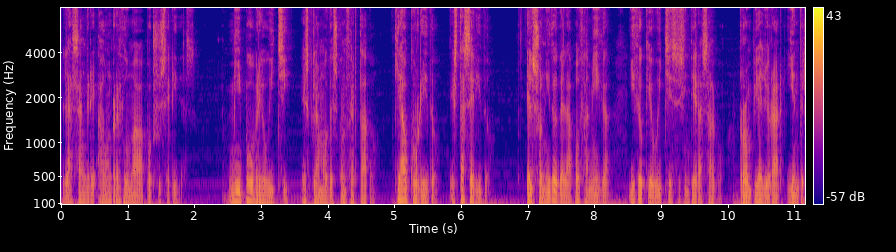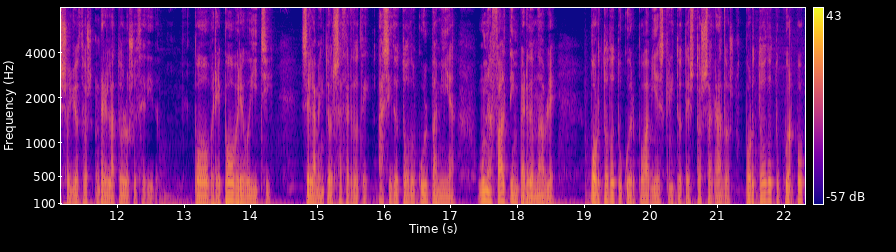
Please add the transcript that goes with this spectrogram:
La sangre aún rezumaba por sus heridas. Mi pobre Oichi, exclamó desconcertado. ¿Qué ha ocurrido? ¿Estás herido? El sonido de la voz amiga hizo que Oichi se sintiera salvo. Rompió a llorar y entre sollozos relató lo sucedido. Pobre, pobre Oichi, se lamentó el sacerdote, ha sido todo culpa mía, una falta imperdonable. Por todo tu cuerpo había escrito textos sagrados, por todo tu cuerpo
